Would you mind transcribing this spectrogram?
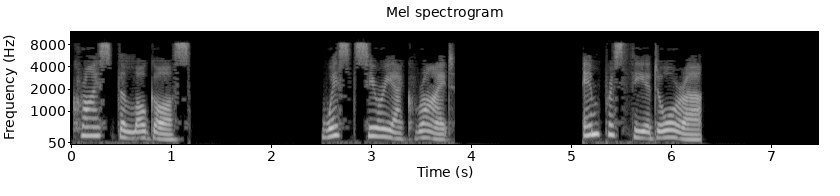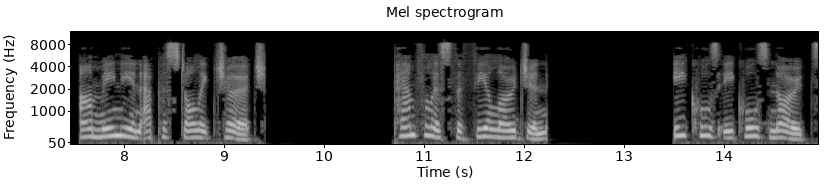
Christ the Logos West Syriac Rite Empress Theodora Armenian Apostolic Church Pamphilus the theologian Notes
